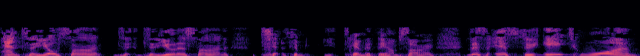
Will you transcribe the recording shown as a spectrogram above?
and to your son, to, to Eunice's son, T- T- Timothy. I'm sorry. Listen, it's to each one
